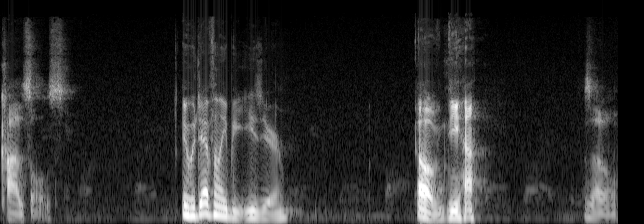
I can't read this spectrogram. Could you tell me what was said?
consoles. it would definitely be easier. Oh, yeah. So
